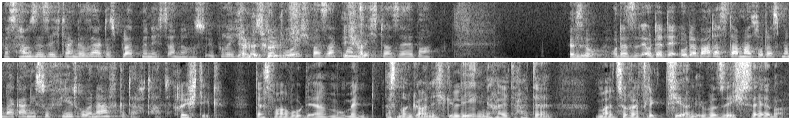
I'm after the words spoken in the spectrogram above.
Was haben Sie sich dann gesagt? Es bleibt mir nichts anderes übrig. Ja, natürlich. Dadurch. Was sagt man hab, sich da selber? Also, oder, oder, oder war das damals so, dass man da gar nicht so viel drüber nachgedacht hat? Richtig. Das war wohl der Moment, dass man gar nicht Gelegenheit hatte, mal zu reflektieren über sich selber.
